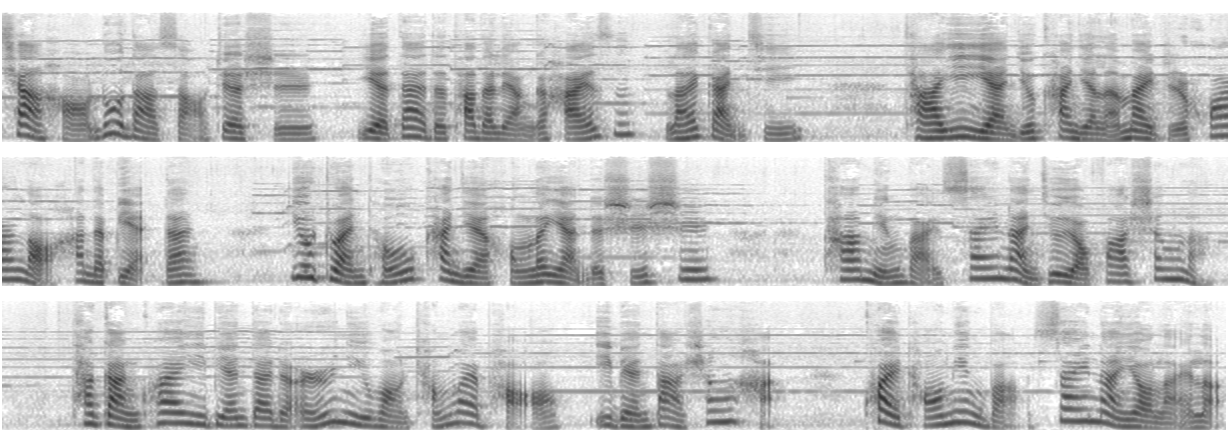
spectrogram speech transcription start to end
恰好陆大嫂这时也带着她的两个孩子来赶集，她一眼就看见了卖纸花老汉的扁担。又转头看见红了眼的石狮，他明白灾难就要发生了。他赶快一边带着儿女往城外跑，一边大声喊：“快逃命吧，灾难要来了！”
